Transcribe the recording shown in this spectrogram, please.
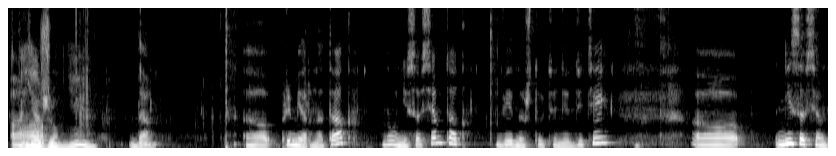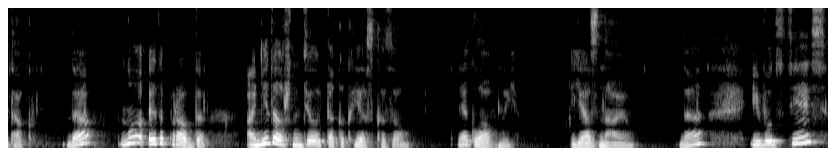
А, а я же умнее. Да. А, примерно так. Ну, не совсем так. Видно, что у тебя нет детей. А, не совсем так, да? Но это правда. Они должны делать так, как я сказал. Я главный. Я знаю, да? И вот здесь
